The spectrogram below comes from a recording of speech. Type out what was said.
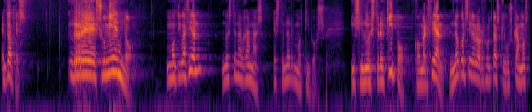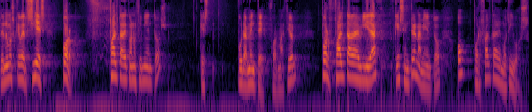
Entonces, resumiendo, Motivación no es tener ganas, es tener motivos. Y si nuestro equipo comercial no consigue los resultados que buscamos, tenemos que ver si es por falta de conocimientos, que es puramente formación, por falta de habilidad, que es entrenamiento, o por falta de motivos.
